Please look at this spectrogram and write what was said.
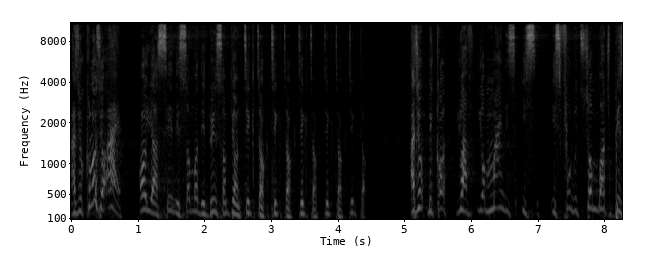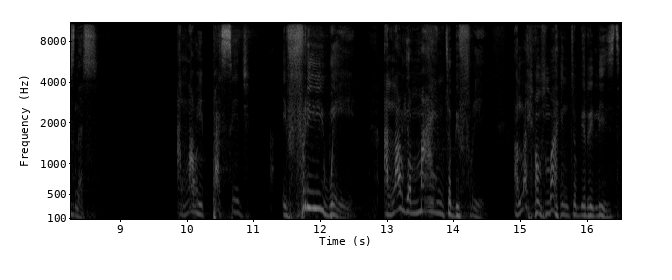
As you close your eye, all you are seeing is somebody doing something on TikTok, TikTok, TikTok, TikTok, TikTok. As you, because you have your mind is, is, is full with so much business. Allow a passage, a free way. Allow your mind to be free. Allow your mind to be released.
